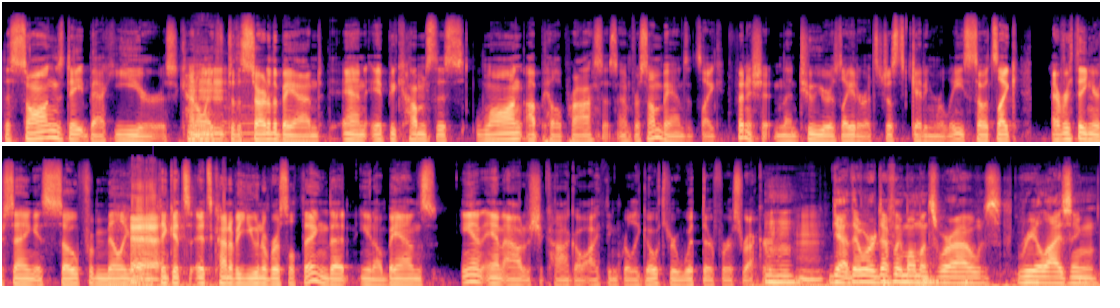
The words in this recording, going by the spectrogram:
the songs date back years, kind of like mm-hmm. to the start of the band, and it becomes this long uphill process. And for some bands, it's like finish it, and then two years later, it's just getting released. So it's like everything you're saying is so familiar. I think it's it's kind of a universal thing that you know bands in and out of Chicago, I think, really go through with their first record. Mm-hmm. Mm-hmm. Mm-hmm. yeah, there were definitely moments where I was realizing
